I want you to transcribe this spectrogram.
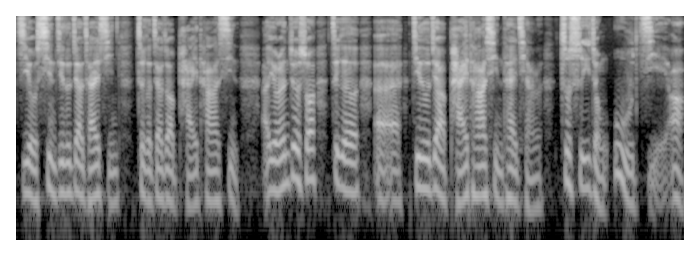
只有信基督教才行，这个叫做排他性啊。有人就说这个呃基督教排他性太强，这是一种误解啊。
